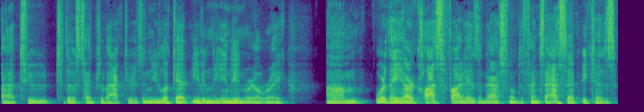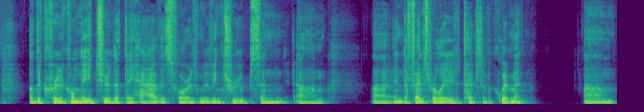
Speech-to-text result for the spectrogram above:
uh, to to those types of actors. And you look at even the Indian Railway, um, where they are classified as a national defense asset because of the critical nature that they have as far as moving troops and um, uh, and defense related types of equipment. Um,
